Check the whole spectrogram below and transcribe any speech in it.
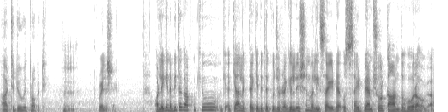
are to do with property real estate اور لیکن ابھی تک آپ کو کیوں کیا لگتا ہے کہ ابھی تک جو ریگولیشن والی سائڈ ہے اس سائڈ پہ آئی ایم شیور کام تو ہو رہا ہوگا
